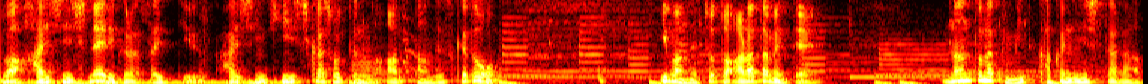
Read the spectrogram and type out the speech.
は配信しないでくださいっていう配信禁止箇所っていうのがあったんですけど、今ね、ちょっと改めて、なんとなく確認したら、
